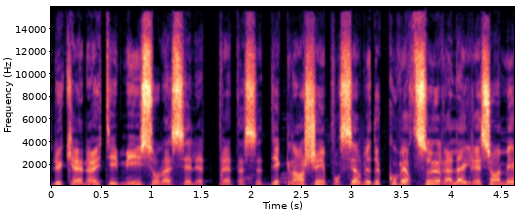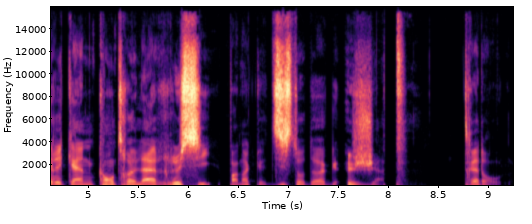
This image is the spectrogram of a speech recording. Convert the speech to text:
l'Ukraine a été mise sur la sellette, prête à se déclencher pour servir de couverture à l'agression américaine contre la Russie pendant que Distodog jappe. Très drôle.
